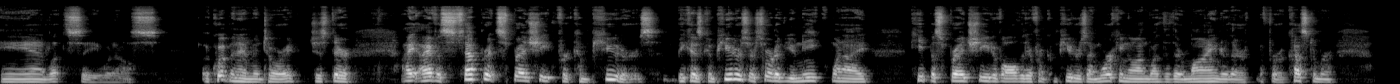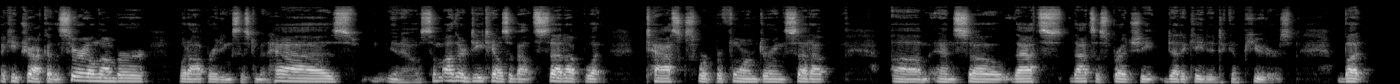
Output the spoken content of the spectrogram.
And let's see what else. Equipment inventory, just there. I, I have a separate spreadsheet for computers because computers are sort of unique when I keep a spreadsheet of all the different computers I'm working on, whether they're mine or they're for a customer. I keep track of the serial number, what operating system it has, you know, some other details about setup, what tasks were performed during setup. Um, and so that's that's a spreadsheet dedicated to computers. But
